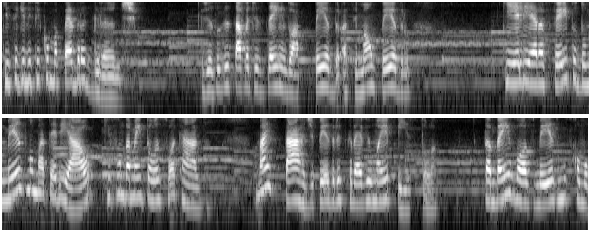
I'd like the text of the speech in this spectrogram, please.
que significa uma pedra grande. Jesus estava dizendo a Pedro, a Simão Pedro, que ele era feito do mesmo material que fundamentou a sua casa. Mais tarde, Pedro escreve uma epístola. Também vós mesmos, como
